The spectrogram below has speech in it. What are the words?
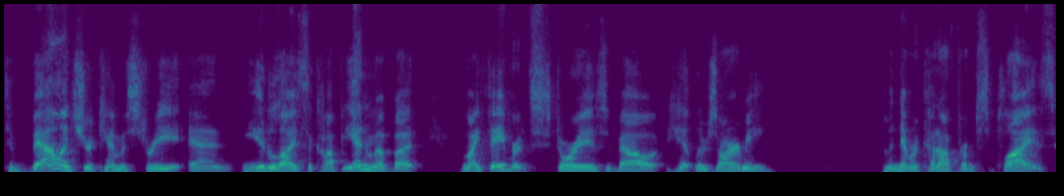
to balance your chemistry and utilize the coffee enema. But my favorite story is about Hitler's army when they were cut off from supplies.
